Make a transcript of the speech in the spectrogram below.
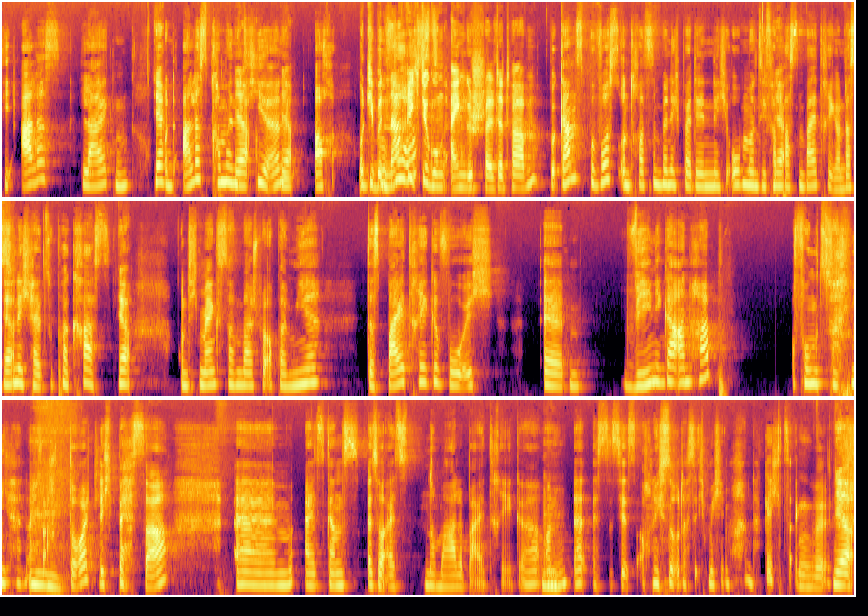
die alles liken ja. und alles kommentieren, ja, ja. auch und die Benachrichtigung bewusst, eingeschaltet haben. Ganz bewusst und trotzdem bin ich bei denen nicht oben und sie verpassen Beiträge. Und das finde ich halt super krass. Ja. Und ich merke es zum Beispiel auch bei mir, dass Beiträge, wo ich ähm, weniger anhab, funktionieren einfach mhm. deutlich besser ähm, als ganz, also als normale Beiträge. Mhm. Und äh, es ist jetzt auch nicht so, dass ich mich immer nackig zeigen will. Ja.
